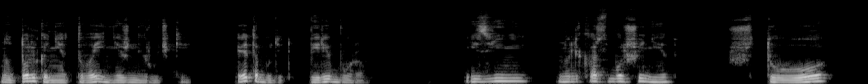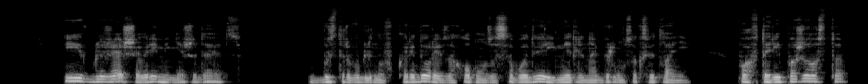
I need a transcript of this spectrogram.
но только не от твоей нежной ручки. Это будет перебором. Извини, но лекарств больше нет. Что? И в ближайшее время не ожидается. Быстро выглянув в коридор, я захлопнул за собой дверь и медленно обернулся к Светлане. Повтори, пожалуйста.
